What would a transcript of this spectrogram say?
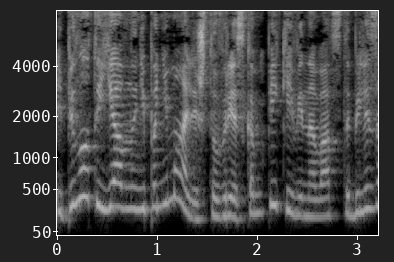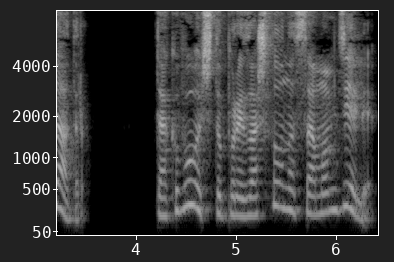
и пилоты явно не понимали, что в резком пике виноват стабилизатор. Так вот, что произошло на самом деле.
